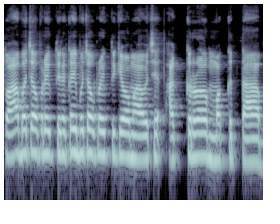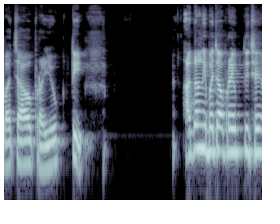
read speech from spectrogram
તો આ બચાવ પ્રયુક્તિને કઈ બચાવ પ્રયુક્તિ કહેવામાં આવે છે? આક્રમકતા બચાવ પ્રયુક્તિ. આગળની બચાવ પ્રયુક્તિ છે,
